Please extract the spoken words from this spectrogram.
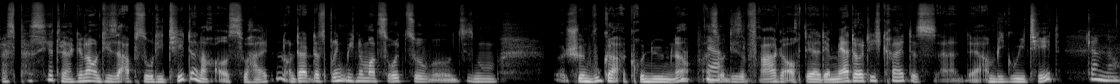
Was passiert da? Genau, und diese Absurdität dann auch auszuhalten. Und das bringt mich nochmal zurück zu diesem schön VUCA-Akronym, ne? Also ja. diese Frage auch der, der Mehrdeutigkeit, des, äh, der Ambiguität. Genau.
